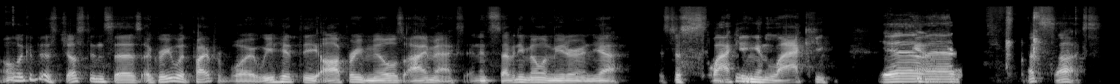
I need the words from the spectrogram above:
Oh, look at this. Justin says, agree with Piper Boy. We hit the Opry Mills IMAX and it's 70 millimeter. And yeah, it's just slacking and lacking. Yeah, Yeah. man. That sucks.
